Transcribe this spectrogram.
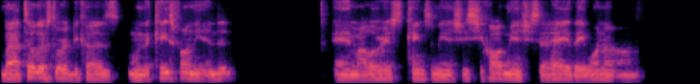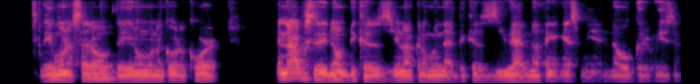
but I tell their story because when the case finally ended, and my lawyers came to me and she she called me and she said, "Hey, they want to um, they want to settle. They don't want to go to court." And obviously they don't because you're not going to win that because you have nothing against me and no good reason.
